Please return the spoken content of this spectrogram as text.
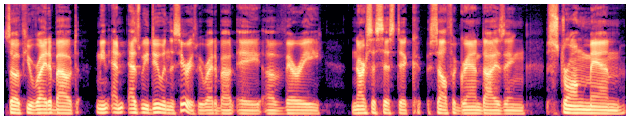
So if you write about, I mean, and as we do in the series, we write about a, a very narcissistic, self aggrandizing, strong man.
